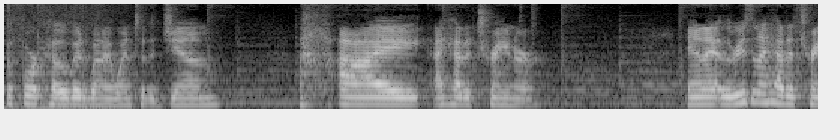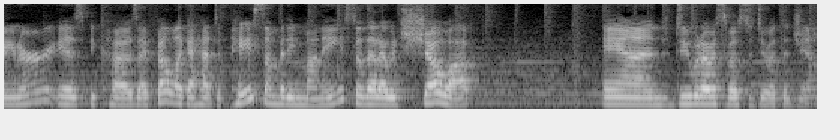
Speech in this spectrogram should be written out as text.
before COVID, when I went to the gym, I I had a trainer. And I, the reason I had a trainer is because I felt like I had to pay somebody money so that I would show up and do what I was supposed to do at the gym.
